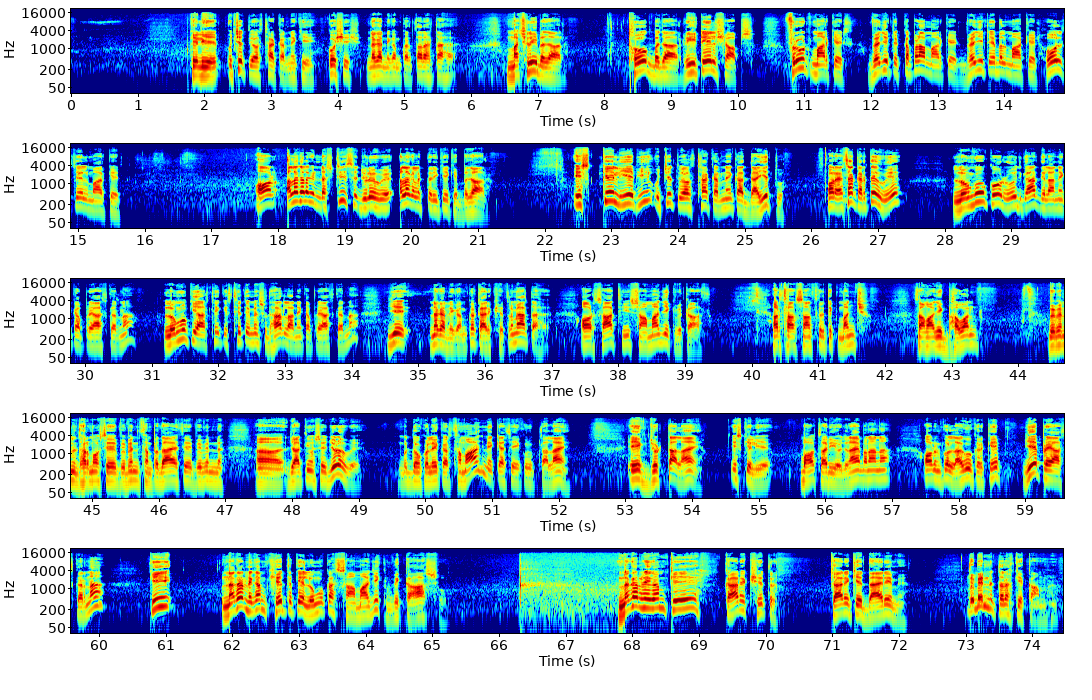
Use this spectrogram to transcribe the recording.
के लिए उचित व्यवस्था करने की कोशिश नगर निगम करता रहता है। मछली बाज़ार, थोक बाज़ार रिटेल शॉप्स फ्रूट मार्केट वेजिट कपड़ा market vegetable market wholesale market और अलग अलग इंडस्ट्री से जुड़े हुए अलग अलग तरीके के बाज़ार। इसके लिए भी उचित व्यवस्था करने का दायित्व और ऐसा करते हुए लोगों को रोज़गार दिलाने का प्रयास करना, लोगों की आर्थिक स्थिति में सुधार लाने का प्रयास करना, ये नगर निगम का कार्यक्षेत्र में आता है और साथ ही सामाजिक विकास अर्थात सांस्कृतिक मंच, सामाजिक भवन, विभिन्न धर्मों से, विभिन्न संप्रदाय से, विभिन्न जातियों से जुड़े हुए मुद्दों को लेकर समाज में कैसे एक रूपता लाएँ, एकजुटता लाएँ, इसके लिए बहुत सारी योजनाएँ बनाना और उनको लागू करके ये प्रयास करना कि नगर निगम क्षेत्र के लोगों का सामाजिक विकास हो। नगर निगम के कार्य क्षेत्र कार्य के दायरे में विभिन्न तरह के काम हैं।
